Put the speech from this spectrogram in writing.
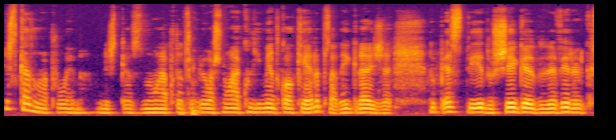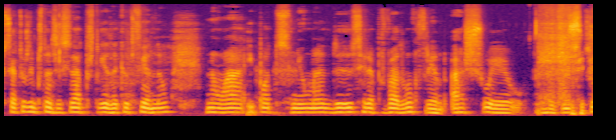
Neste caso não há problema. Neste caso não há, portanto, Sim. eu acho que não há acolhimento qualquer, apesar da Igreja, do PSD, do Chega, de haver setores importantes da sociedade portuguesa que o defendam, não há hipótese nenhuma de ser aprovado um referendo. Acho eu. Isto...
